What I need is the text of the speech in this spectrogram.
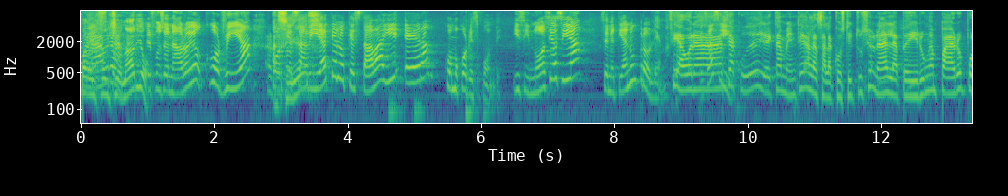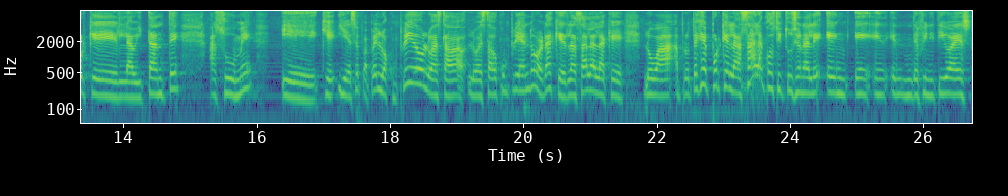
para el funcionario. El funcionario corría porque sabía que lo que estaba ahí era como corresponde. Y si no se hacía, se metía en un problema. Sí, ahora se acude directamente a la sala constitucional a pedir un amparo porque el habitante asume y, que, y ese papel lo ha cumplido, lo ha, estado, lo ha estado cumpliendo, ¿verdad? Que es la sala la que lo va a proteger, porque la sala constitucional en, en, definitiva es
